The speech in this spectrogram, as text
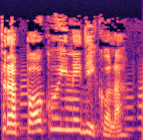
tra poco in edicola.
